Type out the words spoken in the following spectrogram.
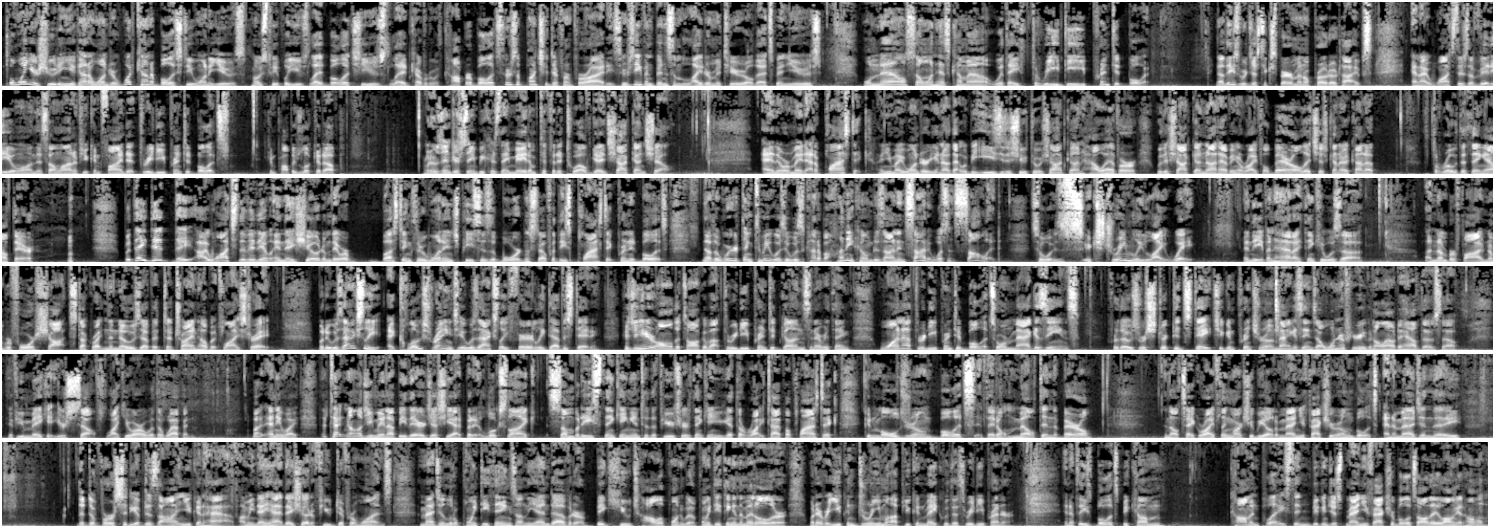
But when you're shooting, you gotta wonder, what kind of bullets do you want to use? Most people use lead bullets, you use lead covered with copper bullets. There's a bunch of different varieties. There's even been some lighter material that's been used. Well, now someone has come out with a 3D printed bullet. Now these were just experimental prototypes, and I watched. There's a video on this online if you can find it. 3D printed bullets. You can probably look it up. But it was interesting because they made them to fit a 12 gauge shotgun shell, and they were made out of plastic. And you may wonder, you know, that would be easy to shoot through a shotgun. However, with a shotgun not having a rifle barrel, it's just going to kind of throw the thing out there. but they did. They I watched the video and they showed them they were busting through one inch pieces of board and stuff with these plastic printed bullets. Now the weird thing to me was it was kind of a honeycomb design inside. It wasn't solid, so it was extremely lightweight. And they even had, I think it was a a number five, number four shot stuck right in the nose of it to try and help it fly straight. But it was actually at close range. It was actually fairly devastating because you hear all the talk about 3D printed guns and everything. Why not 3D printed bullets or magazines? For those restricted states, you can print your own magazines. I wonder if you're even allowed to have those though. If you make it yourself, like you are with a weapon. But anyway, the technology may not be there just yet, but it looks like somebody's thinking into the future, thinking you get the right type of plastic, you can mold your own bullets if they don't melt in the barrel, and they'll take rifling marks. You'll be able to manufacture your own bullets, and imagine the the diversity of design you can have. I mean, they had they showed a few different ones. Imagine little pointy things on the end of it, or a big, huge hollow point with a pointy thing in the middle, or whatever you can dream up, you can make with a 3D printer. And if these bullets become commonplace, then you can just manufacture bullets all day long at home.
